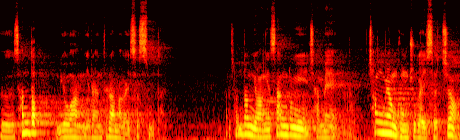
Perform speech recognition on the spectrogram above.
그 선덕여왕이라는 드라마가 있었습니다. 선덕여왕의 쌍둥이 자매 청명공주가 있었죠.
